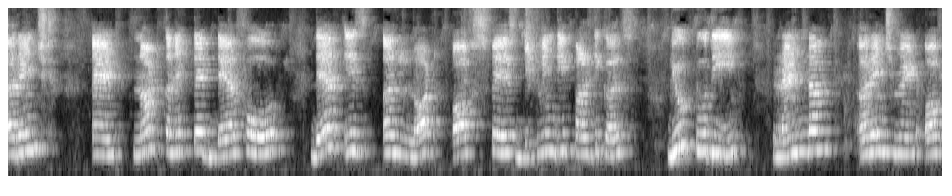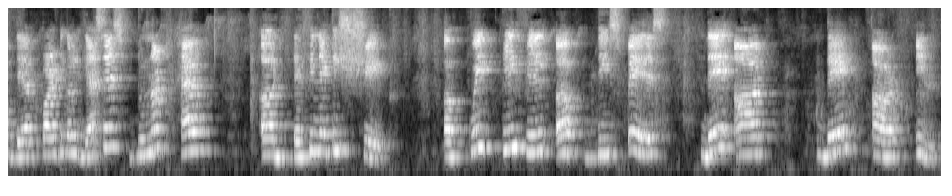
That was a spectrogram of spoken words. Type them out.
arranged and not connected therefore there is a lot of space between the particles due to the random arrangement of their particle gases do not have a definite shape. A quickly fill up the space they are they are in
